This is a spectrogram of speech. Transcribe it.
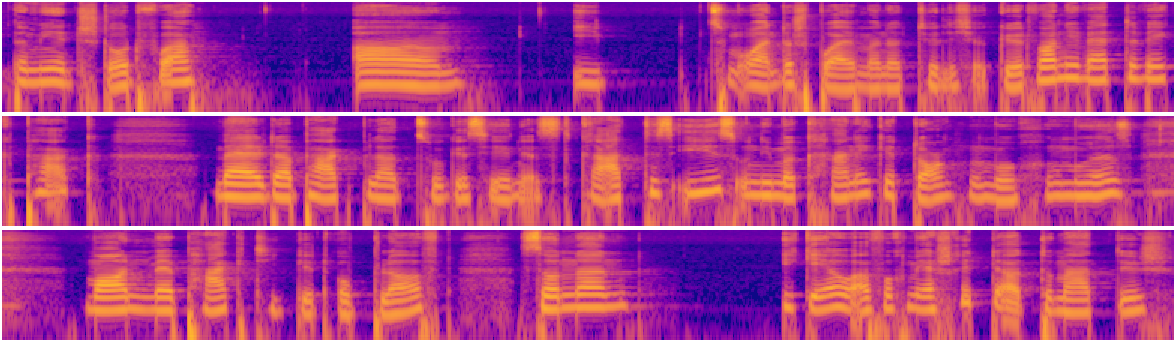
bei mir in die Stadt fahre, ähm, zum einen, da spare ich mir natürlich auch Geld, wenn ich weiter weg parke, weil der Parkplatz so gesehen jetzt gratis ist und ich mir keine Gedanken machen muss, wann mein Parkticket abläuft, sondern ich gehe auch einfach mehr Schritte automatisch.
